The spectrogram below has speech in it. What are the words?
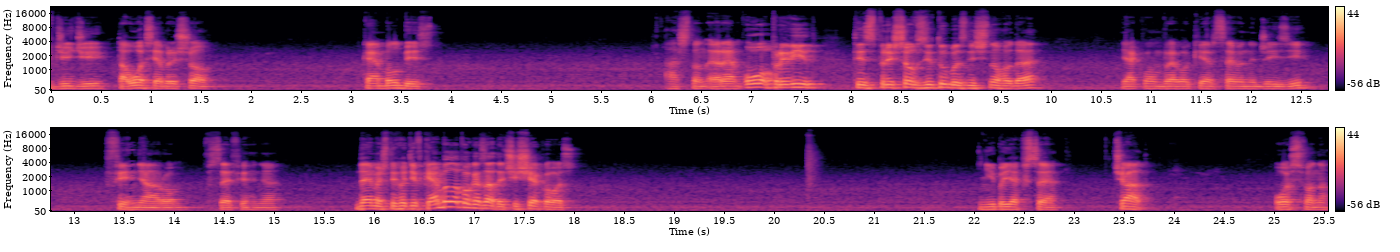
GG. Та ось я прийшов. Кембл Біст. Аштон РМ. О, привіт! Ти прийшов з Ютуба з нічного, да? Як вам в Evo KR7 і Jay-Z? Фігня, Ром. Все фігня. Демеш, ти хотів Кембела показати чи ще когось? Ніби як все. Чат. Ось вона.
